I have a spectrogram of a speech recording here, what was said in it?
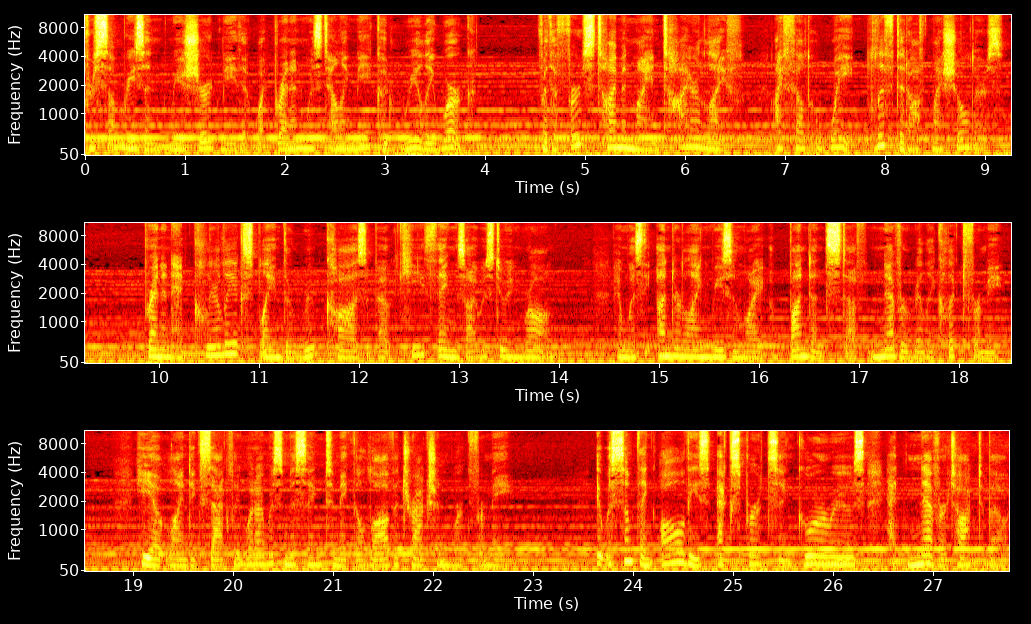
for some reason reassured me that what Brennan was telling me could really work. For the first time in my entire life, I felt a weight lifted off my shoulders. Brennan had clearly explained the root cause about key things I was doing wrong and was the underlying reason why abundance stuff never really clicked for me. He outlined exactly what I was missing to make the law of attraction work for me. It was something all these experts and gurus had never talked about.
